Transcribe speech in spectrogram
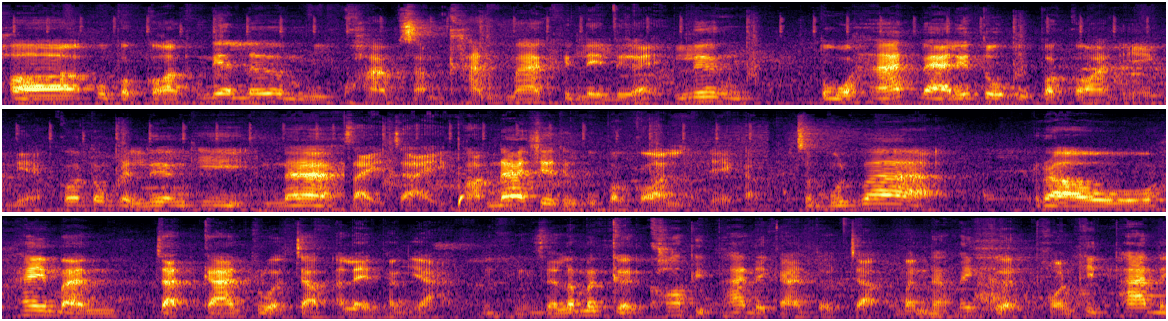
พออุปกรณ์พวกเนี้ยเริ่มมีความสำคัญมากขึ้นเรื่อยๆ เรื่อง ตัวฮาร์ดแวร์หรือตัวอุปกรณ์เองเนี่ยก็ต้องเป็นเรื่องที่น่าใส่ใจ ความน่าเชื่อถืออุปกรณ์เหล่านี้ครับสมมุติว่าเราให้มันจัดการตรวจจับอะไรบางอย่างอือฮึเสร็จแล้วมันเกิดข้อผิดพลาดในการตรวจจับ มันทำให้เกิดผลผิดพลาดใน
